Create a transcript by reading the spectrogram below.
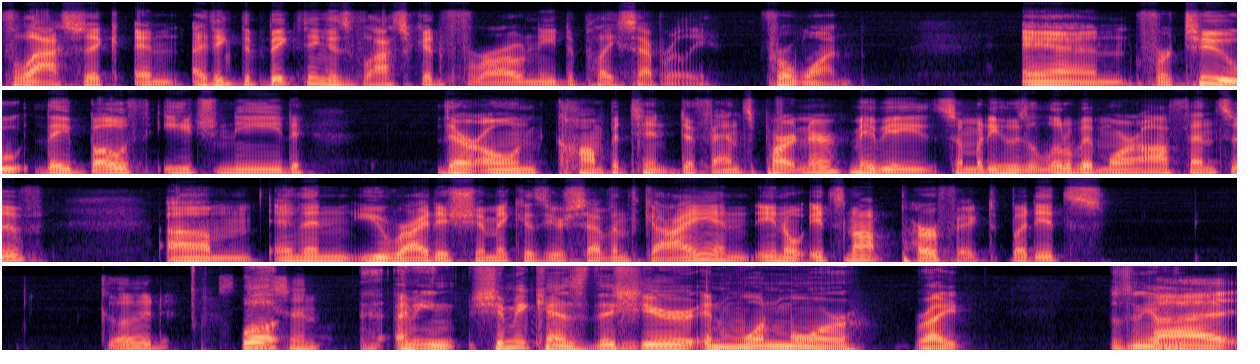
Vlasic and I think the big thing is Vlasic and Ferraro need to play separately for one. And for two, they both each need their own competent defense partner, maybe somebody who's a little bit more offensive. Um, and then you ride a Šimek as your seventh guy, and you know it's not perfect, but it's good. It's Well, decent. I mean, Šimek has this year and one more, right? Doesn't he have? Uh,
